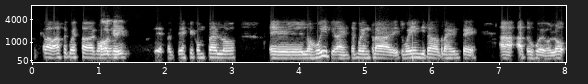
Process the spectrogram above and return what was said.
porque La base cuesta como Ok. y después tienes que comprar los, eh, los jueguitos y la gente puede entrar y tú puedes invitar a otra gente a, a tu juego. Lo,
